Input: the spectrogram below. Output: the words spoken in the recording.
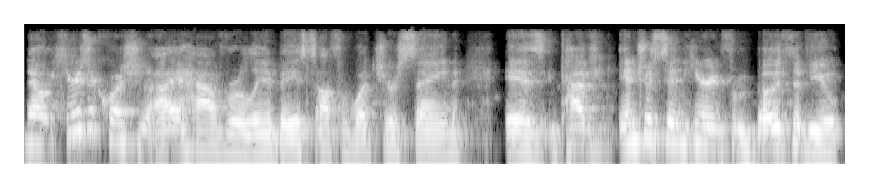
Now, here's a question I have, really, based off of what you're saying, is kind of interested in hearing from both of you.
